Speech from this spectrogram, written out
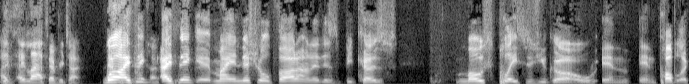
I, I laugh every time. Well, Every I think time. I think uh, my initial thought on it is because most places you go in in public,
